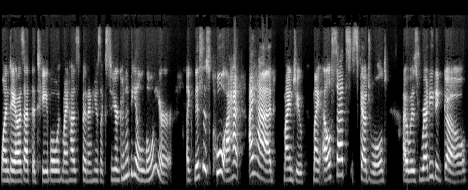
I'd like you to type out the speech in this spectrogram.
one day I was at the table with my husband, and he was like, "So you're going to be a lawyer? Like this is cool." I had I had, mind you, my LSATs scheduled. I was ready to go.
